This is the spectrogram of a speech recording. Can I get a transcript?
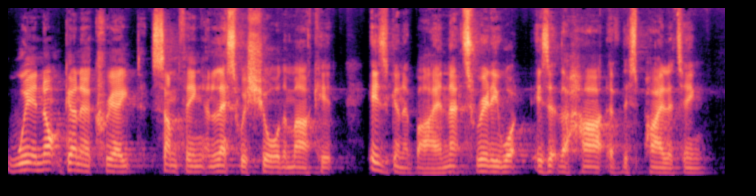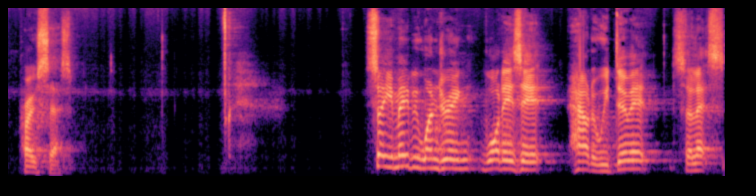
we're not going to create something unless we're sure the market is going to buy. And that's really what is at the heart of this piloting process. So you may be wondering, what is it? How do we do it? So let's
